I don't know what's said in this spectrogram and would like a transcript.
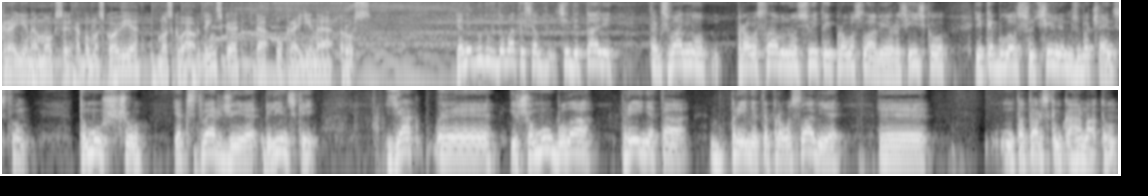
Країна Моксель або Московія, Москва Ординська та Україна Русь. Я не буду вдаватися в ці деталі так званого православного світу і православ'я російського, яке було суцільним збоченством. Тому що, як стверджує Білінський, як е, і чому була прийнята, прийнята православ'я е, татарським каганатом,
